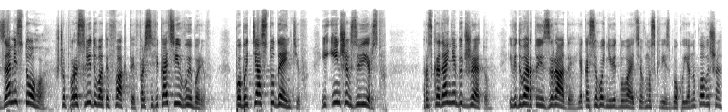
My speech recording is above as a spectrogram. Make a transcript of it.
Замість того, щоб розслідувати факти фальсифікації виборів, побиття студентів і інших звірств, розкрадання бюджету і відвертої зради, яка сьогодні відбувається в Москві з боку Януковича,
